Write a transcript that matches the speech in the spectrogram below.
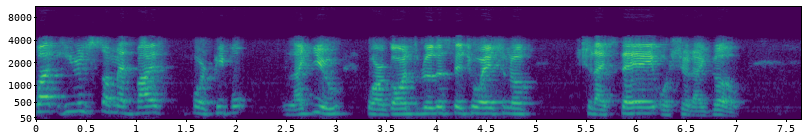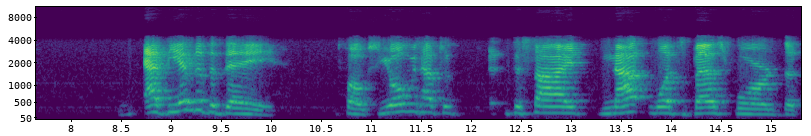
But here's some advice for people like you who are going through the situation of should I stay or should I go? At the end of the day, folks, you always have to decide not what's best for the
